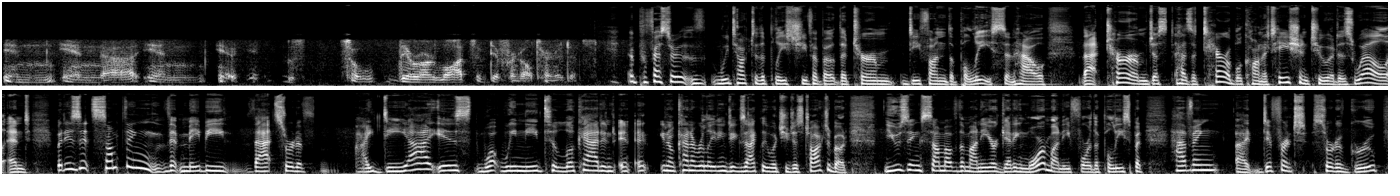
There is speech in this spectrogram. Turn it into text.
in in uh, in, so there are lots of different alternatives. Uh, Professor, we talked to the police chief about the term defund the police and how that term just has a terrible connotation to it as well. And but is it something that maybe that sort of idea is what we need to look at and, and, you know kind of relating to exactly what you just talked about using some of the money or getting more money for the police but having a different sort of group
